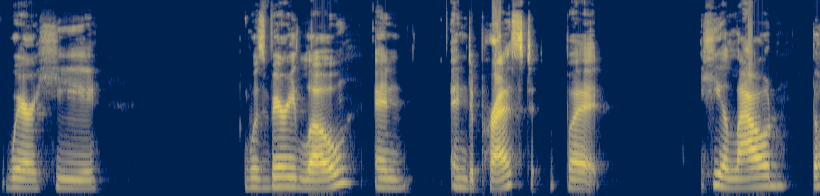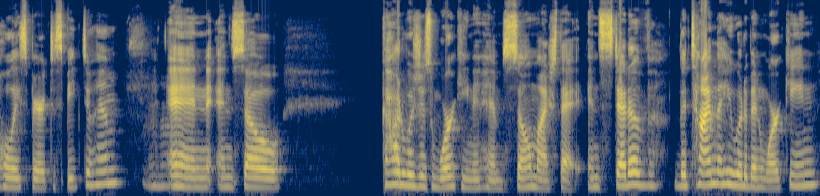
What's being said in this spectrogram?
where he was very low and and depressed, but he allowed the Holy Spirit to speak to him mhm. and and so god was just working in him so much that instead of the time that he would have been working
